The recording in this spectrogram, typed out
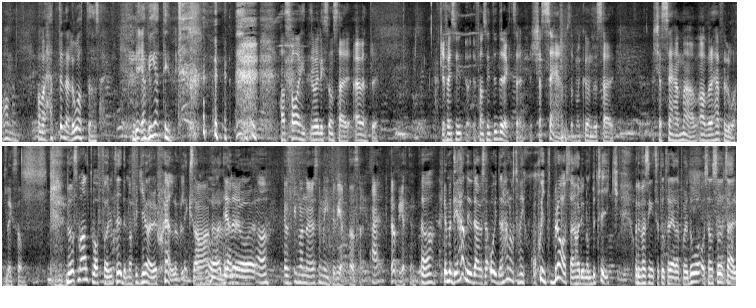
Ja, men, ja, vad hette den där låten? Så här, jag, jag vet inte. Han sa inte, det var liksom så här, jag vet inte. Det fanns, ju, det fanns ju inte direkt så här Shazam så att man kunde så här Shazama, ah, vad är det här för låt liksom? Det var som allt var förr i tiden, man fick göra det själv liksom. Ja, och, det eller- och, ja. Eller så fick man nöja sig med att inte veta. Så här, Nej, jag vet inte. Ja. ja men det hände ju där, så här, oj den här låten var ju skitbra så här, hörde i någon butik. Och det fanns inget sätt att ta reda på det då. Och sen så, så, här,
